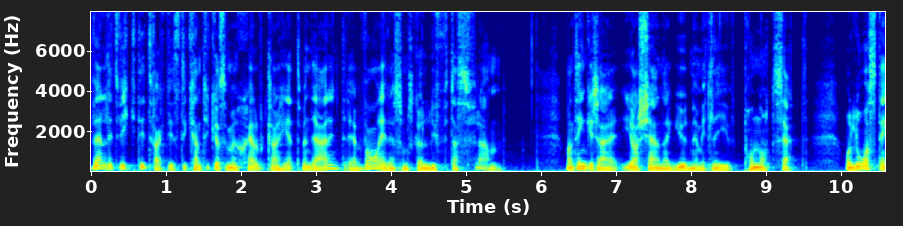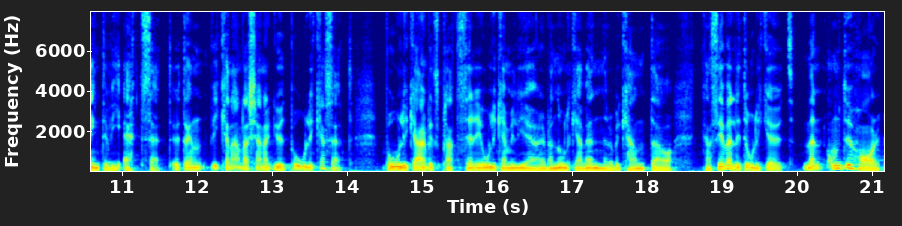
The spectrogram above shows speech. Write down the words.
Väldigt viktigt faktiskt. Det kan tyckas som en självklarhet, men det är inte det. Vad är det som ska lyftas fram? Man tänker så här, jag tjänar Gud med mitt liv på något sätt. Och lås det inte vid ett sätt, utan vi kan alla tjäna Gud på olika sätt. På olika arbetsplatser, i olika miljöer, bland olika vänner och bekanta. Och det kan se väldigt olika ut. Men om du har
